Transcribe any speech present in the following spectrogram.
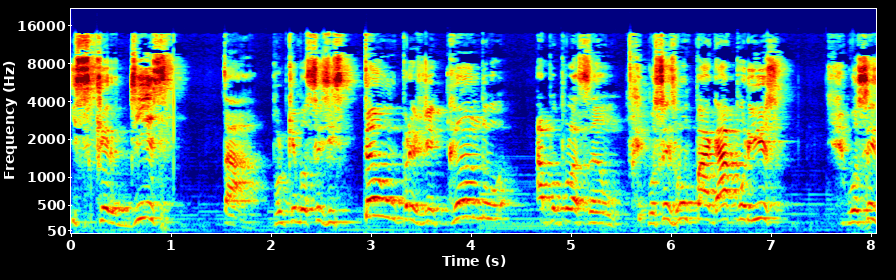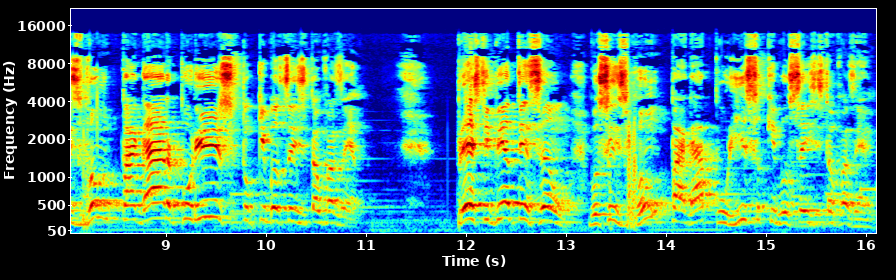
esquerdista, porque vocês estão prejudicando a população. Vocês vão pagar por isso. Vocês vão pagar por isto que vocês estão fazendo. Preste bem atenção, vocês vão pagar por isso que vocês estão fazendo.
